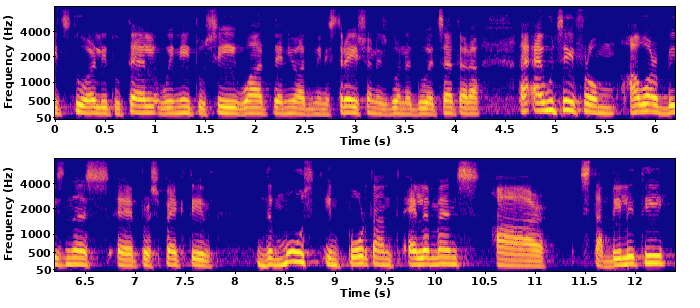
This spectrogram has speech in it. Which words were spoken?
it's too early to tell. We need to see what the new administration is going to do, etc. I, I, would say from our business uh, perspective, the most important elements are stability,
